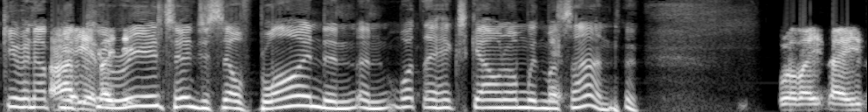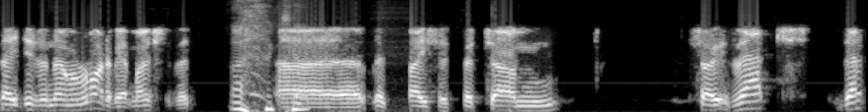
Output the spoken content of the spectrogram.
giving up uh, your yeah, career, turned yourself blind, and, and what the heck's going on with my yeah. son? Well, they, they, they did, and they were right about most of it. Okay. Uh, let's face it. But um, so that that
